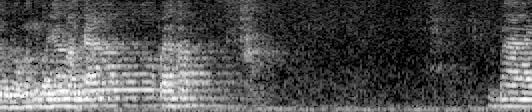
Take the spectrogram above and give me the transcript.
รับรองว่าที่บอกแน่นอนครับไปแล้วครับบาย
